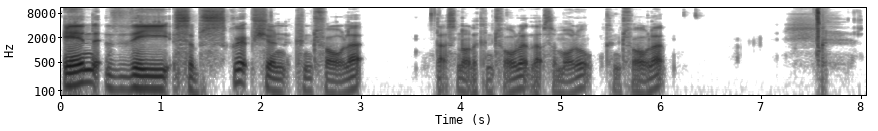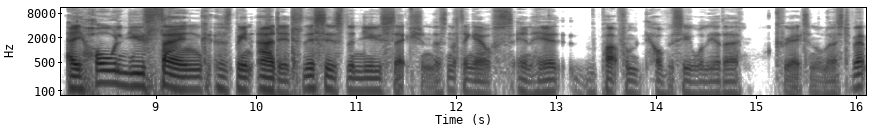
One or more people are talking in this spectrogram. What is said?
in the subscription controller, that's not a controller, that's a model, controller, a whole new thing has been added. This is the new section. There's nothing else in here apart from obviously all the other create and all the rest of it.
